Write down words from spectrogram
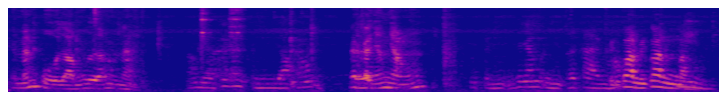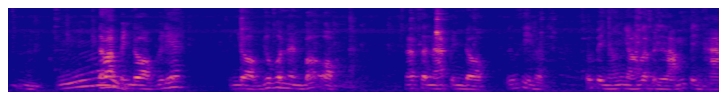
เฮ็ดมันปูดองเหลืองนั่นน่ะเอาเดี๋ยวที่นั่นอื่นดอกเขาแล้วก็ยังหยัง เป็นก็ยังอื่นคล้ายๆเป็นเนาะก้อนเป็นก้อนบ่อืมอืมแต่ว่าเป็นดอกอยู่เด้เป็นดอกอยู่บนนั้นบ่ออก ลักษณะเป็นดอกถึงสิแบบก็เป็นหยังๆแล้วเป็นล้ำเป็นขา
